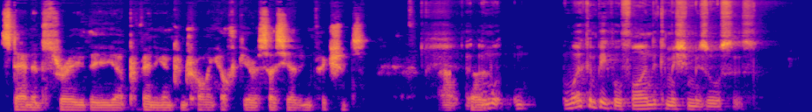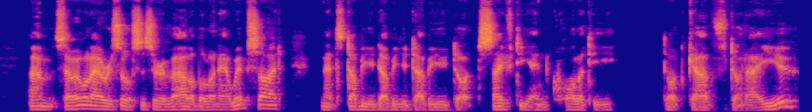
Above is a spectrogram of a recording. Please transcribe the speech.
standard three, the uh, preventing and controlling healthcare associated infections. Uh, so, where can people find the Commission resources? Um, so all our resources are available on our website, and that's www.safetyandquality.gov.au.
